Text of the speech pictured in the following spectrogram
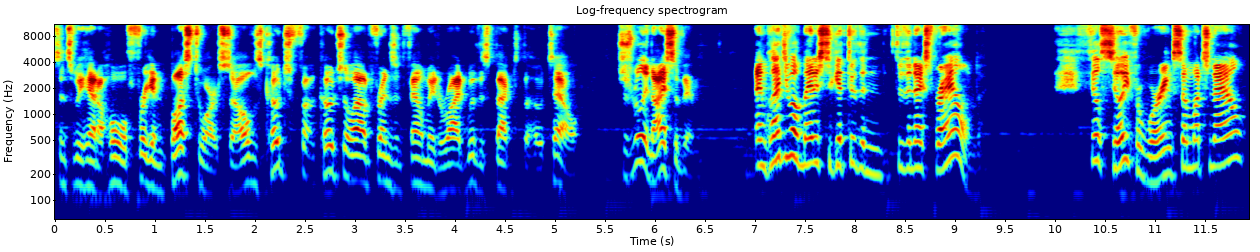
Since we had a whole friggin' bus to ourselves, Coach Coach allowed friends and family to ride with us back to the hotel, which was really nice of him. I'm glad you all managed to get through the through the next round. Feel silly for worrying so much now.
